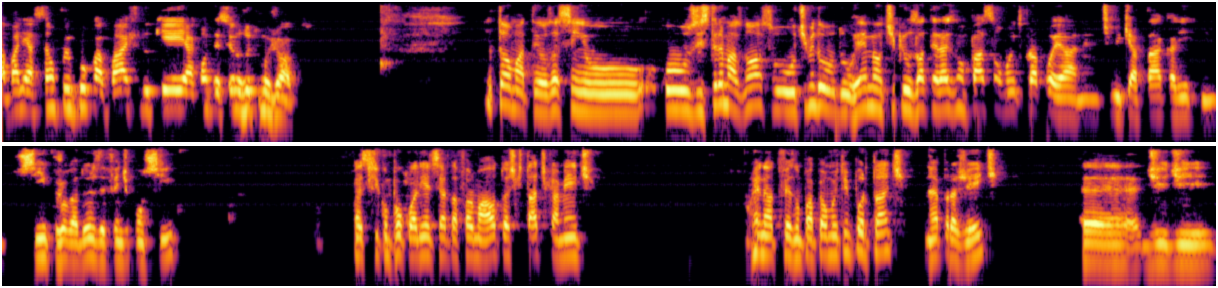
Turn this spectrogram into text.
avaliação foi um pouco abaixo do que aconteceu nos últimos jogos. Então, Matheus, assim, o, os extremas nossos, o time do, do Remo é um time que os laterais não passam muito para apoiar, né? Um time que ataca ali com cinco jogadores, defende com cinco mas fica um pouco a linha de certa forma alta. Acho que taticamente o Renato fez um papel muito importante né, para a gente, é, de, de,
